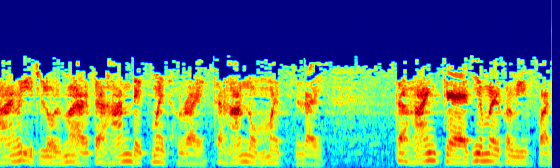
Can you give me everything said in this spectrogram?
หารก็อิดโรยมาก ทหารเด็กไม่เท่าไรทหารหนุ่มไม่เป็นไรทหารแก่ที่ไม่ค่อยมีฟัน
